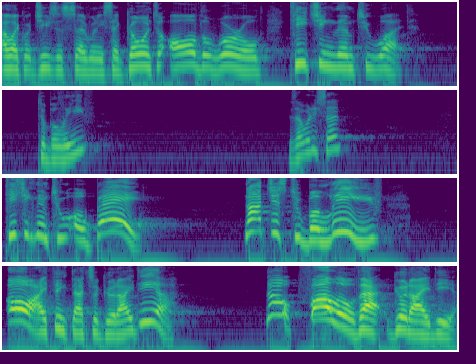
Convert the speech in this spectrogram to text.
I like what Jesus said when he said, Go into all the world, teaching them to what? To believe? Is that what he said? Teaching them to obey, not just to believe. Oh, I think that's a good idea. No, follow that good idea.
